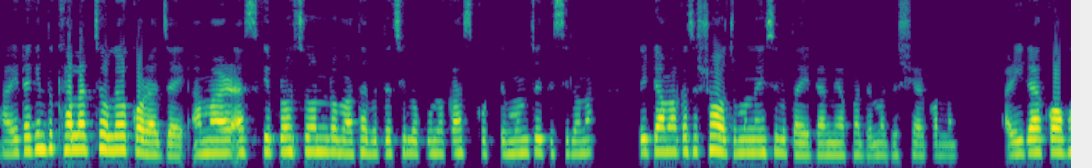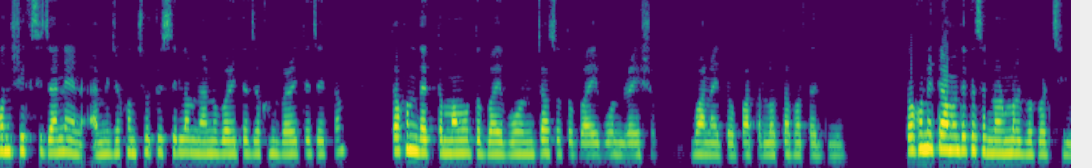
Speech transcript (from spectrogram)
আর এটা কিন্তু খেলার চলেও করা যায়। আমার আজকে প্রচণ্ড মাথা ব্যথা ছিল, কোনো কাজ করতে মন চাইতেছিল না। তো এটা আমার কাছে সহজ মনে হয়েছিল, তাই এটা আমি আপনাদের মাঝে শেয়ার করলাম। আর এটা কখন শিখছি জানেন? আমি যখন ছোট ছিলাম, নানু বাড়িতে যখন বাড়িতে যেতাম তখন দেখতাম মামতো ভাই বোন চাচাতো ভাই বোনরা এসব বানাইতো পাতা, লতা পাতা দিয়ে। তখন এটা আমাদের কাছে নর্মাল ব্যাপার ছিল,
